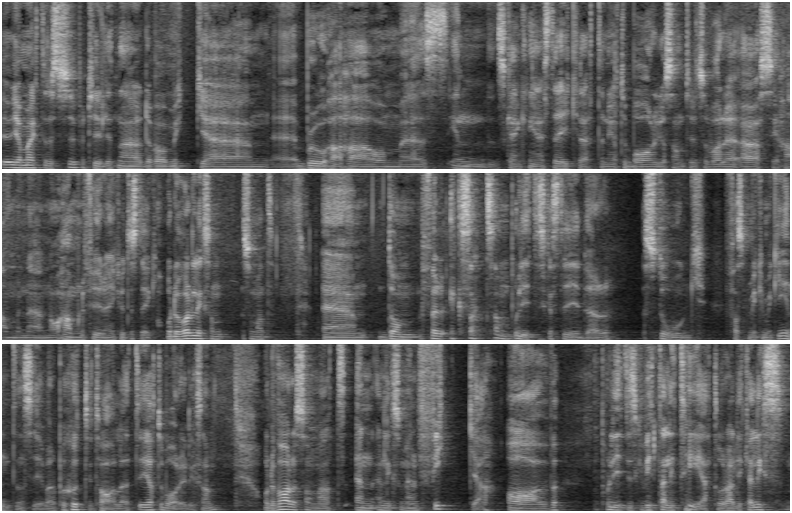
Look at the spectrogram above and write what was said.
jag märkte det supertydligt när det var mycket eh, brouhaha om eh, inskränkningar i strejkrätten i Göteborg och samtidigt så var det ös i hamnen och hamnfyren gick ut i strejk. Och då var det liksom som att eh, de för exakt samma politiska strider stod fast mycket, mycket intensivare på 70-talet i Göteborg. Liksom. Och då var det som att en, en, liksom en ficka av politisk vitalitet och radikalism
